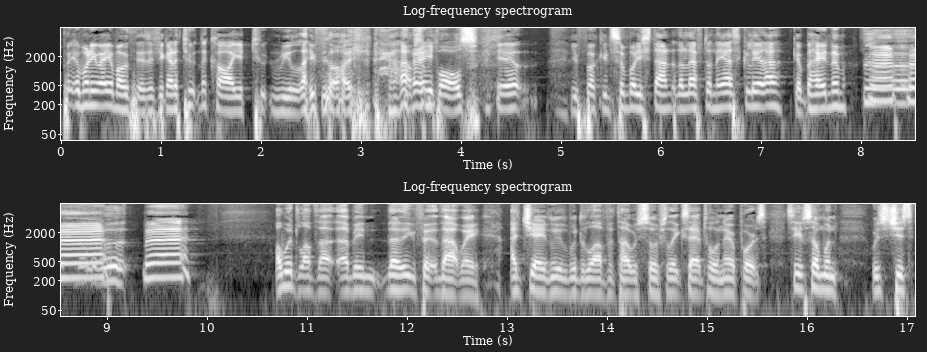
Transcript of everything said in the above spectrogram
Put your money where your mouth is. If you're going to toot in the car, you're tooting real life. Like, have some balls. Yeah. You fucking somebody stand to the left on the escalator, get behind them. I would love that. I mean, now that you put it that way, I genuinely would love if that was socially acceptable in airports. See if someone was just,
